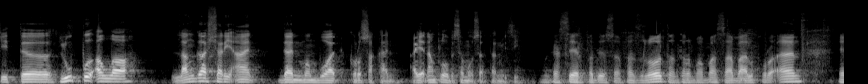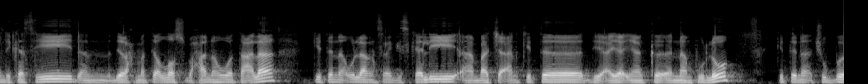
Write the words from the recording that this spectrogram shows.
kita lupa Allah langgar syariat dan membuat kerosakan. Ayat 60 bersama Ustaz Tarmizi. Terima kasih Al-Fatihah Ustaz Fazlul, tuan-tuan dan sahabat Al-Quran yang dikasihi dan dirahmati Allah Subhanahu Wa Taala. Kita nak ulang lagi sekali uh, bacaan kita di ayat yang ke-60. Kita nak cuba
